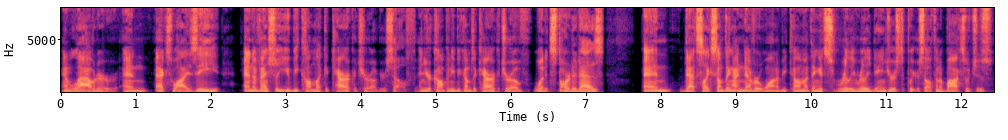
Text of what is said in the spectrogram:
and louder and XYZ. And eventually you become like a caricature of yourself, and your company becomes a caricature of what it started as. And that's like something I never want to become. I think it's really, really dangerous to put yourself in a box, which is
